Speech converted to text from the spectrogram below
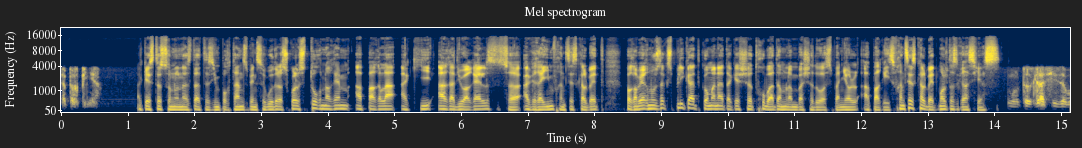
a Perpinyà. Aquestes són unes dates importants, ben segur, de les quals tornarem a parlar aquí a Radio Arrels. Agraïm Francesc Calvet per haver-nos explicat com ha anat aquesta trobada amb l'ambaixador espanyol a París. Francesc Calvet, moltes gràcies. Moltes gràcies a vos.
